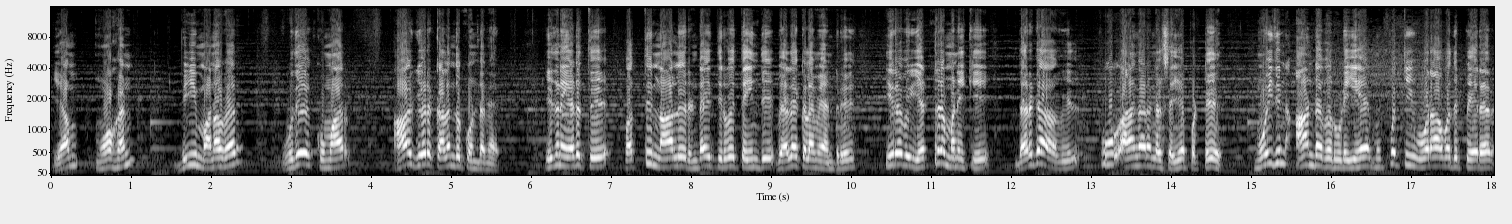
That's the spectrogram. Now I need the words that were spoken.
எம் மோகன் வி மனோகர் உதயகுமார் ஆகியோர் கலந்து கொண்டனர். இதனையடுத்து பத்து நாலு ரெண்டாயிரத்தி இருபத்தைந்து வேலைக்கிழமை அன்று இரவு எட்டரை மணிக்கு தர்காவில் பூ அலங்காரங்கள் செய்யப்பட்டு மொய்தீன் ஆண்டவருடைய முப்பத்தி ஓராவது பேரர்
